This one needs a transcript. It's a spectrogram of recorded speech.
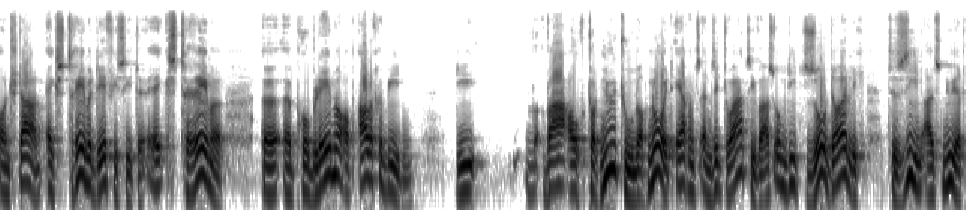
entstehen extreme Defizite, extreme äh, äh Probleme auf allen Gebieten, die war auch tot nu toe noch nooit ergens eine Situation war, um die so deutlich zu sehen, als nu het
